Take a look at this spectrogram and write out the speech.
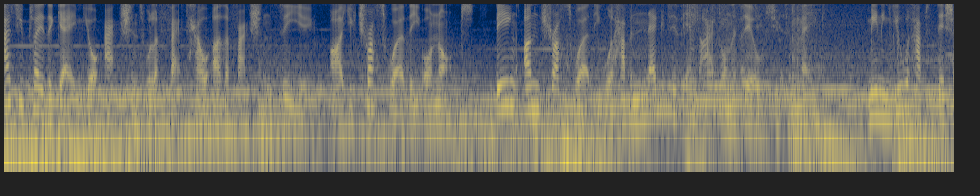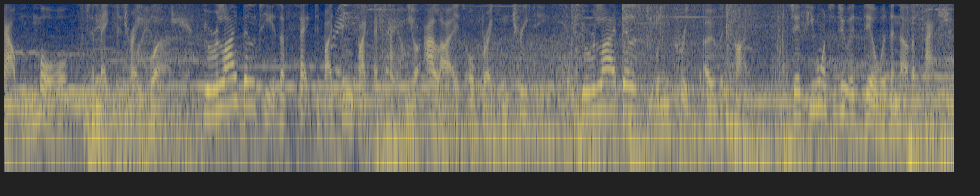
As you play the game, your actions will affect how other factions see you. Are you trustworthy or not? Being untrustworthy will have a negative impact on the deals you can make, meaning you will have to dish out more to make a trade work. Your reliability is affected by things like attacking your allies or breaking treaties. Your reliability will increase over time. So if you want to do a deal with another faction,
